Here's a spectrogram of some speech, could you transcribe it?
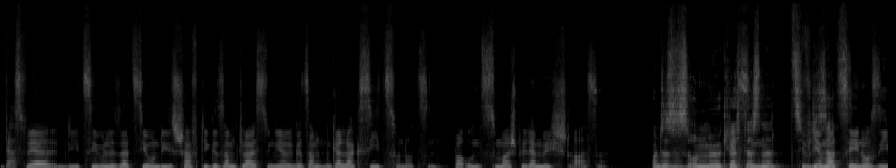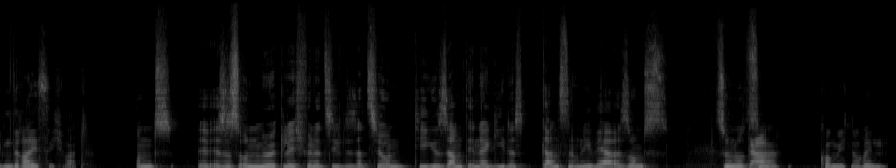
Das wäre die Zivilisation, die es schafft, die Gesamtleistung ihrer gesamten Galaxie zu nutzen. Bei uns zum Beispiel der Milchstraße. Und es ist unmöglich, das dass eine Zivilisation. 4 mal 10 hoch 37 Watt. Und äh, ist es unmöglich für eine Zivilisation, die Gesamtenergie des ganzen Universums zu nutzen? Da komme ich noch hin.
